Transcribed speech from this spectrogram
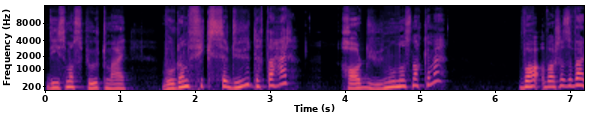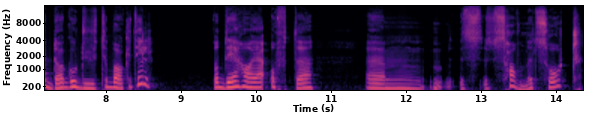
de som har spurt meg hvordan fikser du dette her? Har du noen å snakke med? Hva, hva slags hverdag går du tilbake til? Og det har jeg ofte um, savnet sårt.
